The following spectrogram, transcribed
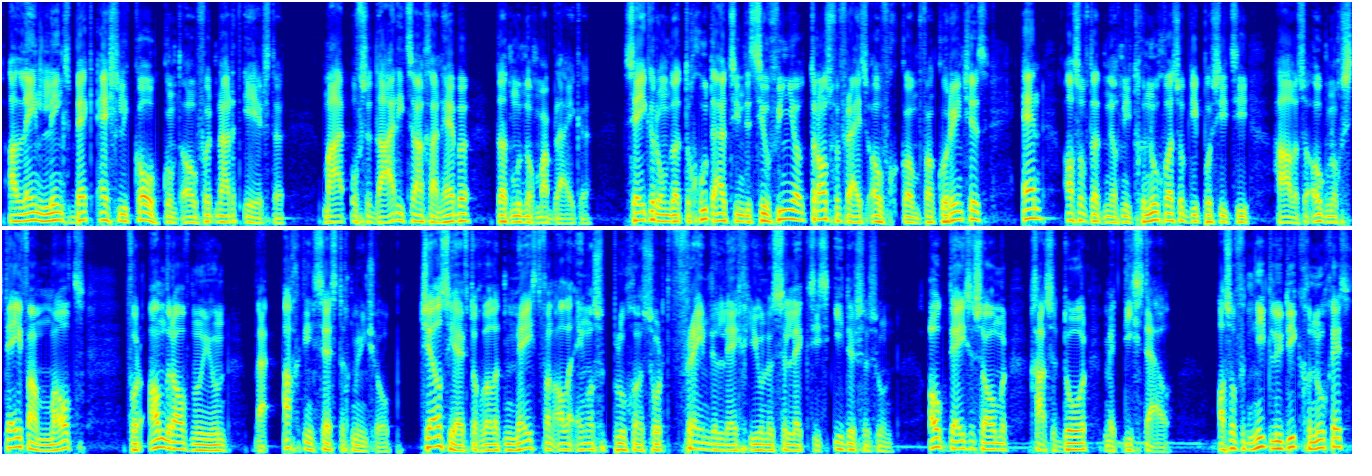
Alleen linksback Ashley Cole komt over naar het eerste. Maar of ze daar iets aan gaan hebben, dat moet nog maar blijken. Zeker omdat de goed uitziende Silvino transfervrij is overgekomen van Corinthians. En alsof dat nog niet genoeg was op die positie, halen ze ook nog Stefan Maltz voor anderhalf miljoen bij 1860 München op. Chelsea heeft toch wel het meest van alle Engelse ploegen een soort vreemde legioenen selecties ieder seizoen. Ook deze zomer gaan ze door met die stijl. Alsof het niet ludiek genoeg is,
